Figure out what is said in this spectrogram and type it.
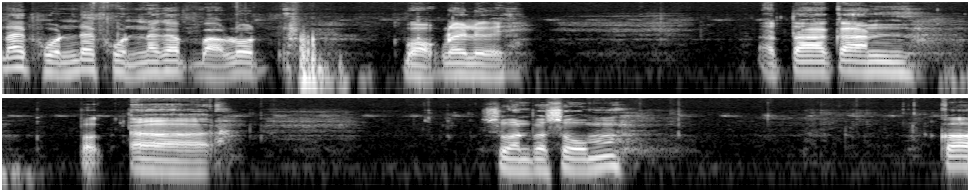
ได้ผลได้ผลนะครับ บ่าวรถบอกได้เลย อัตราการส่วนผสม ก็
